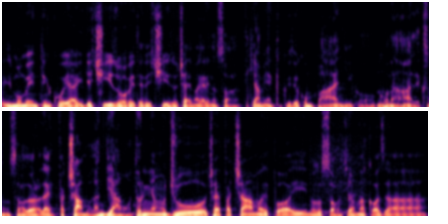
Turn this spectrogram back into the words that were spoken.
il momento in cui hai deciso o avete deciso, cioè magari non so, ti chiami anche con i tuoi compagni, con, mm. con Alex, non so, allora dai, facciamolo, andiamo, torniamo giù, cioè facciamo e poi, non lo so, c'è una cosa...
